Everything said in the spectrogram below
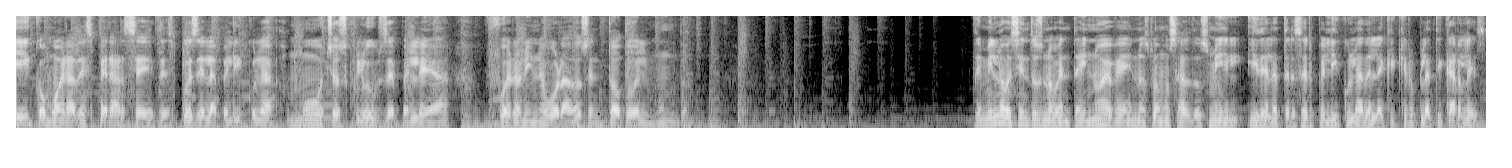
Y como era de esperarse, después de la película, muchos clubs de pelea fueron inaugurados en todo el mundo. De 1999 nos vamos al 2000 y de la tercera película de la que quiero platicarles,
